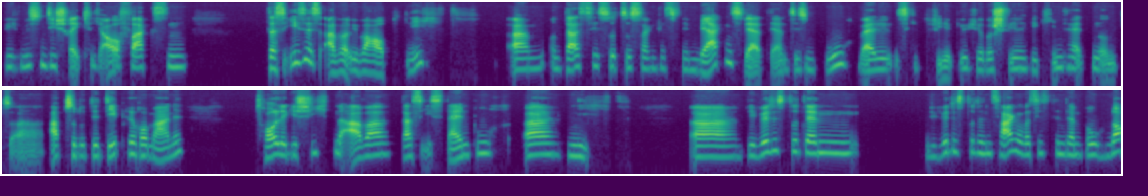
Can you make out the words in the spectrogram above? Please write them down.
wie müssen die schrecklich aufwachsen. Das ist es aber überhaupt nicht. Ähm, und das ist sozusagen das Bemerkenswerte an diesem Buch, weil es gibt viele Bücher über schwierige Kindheiten und äh, absolute Depri-Romane. Tolle Geschichten, aber das ist dein Buch äh, nicht. Äh, wie würdest du denn, wie würdest du denn sagen, was ist in deinem Buch noch?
